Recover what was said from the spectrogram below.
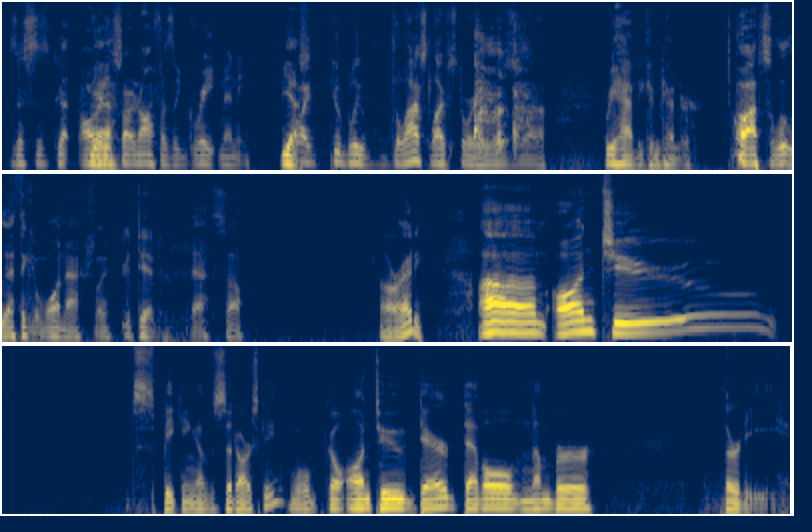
because this is got, already Yeah. starting off as a great mini. Yes. Well, I do believe the last life story was uh, rehabby contender. Oh, absolutely! I think it won actually. It did. Yeah. So Alrighty. Um, on to. Speaking of Zdarsky, we'll go on to Daredevil number 30.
